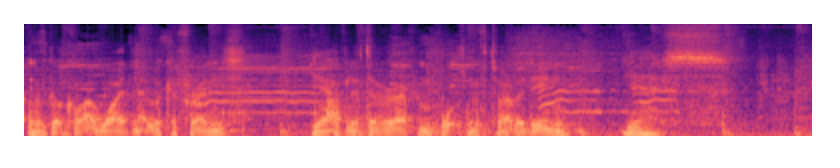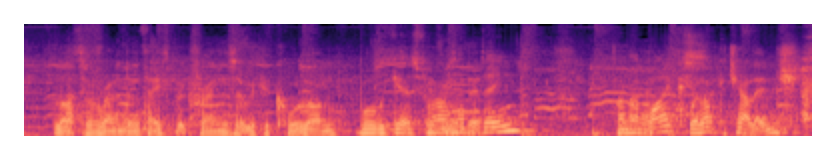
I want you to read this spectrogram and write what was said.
And we've got quite a wide network of friends. Yeah. I've lived everywhere from Portsmouth to Aberdeen. Yes. Lots of random Facebook friends that we could call on. Will we get as far as. Aberdeen on our bikes? We're like a challenge.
